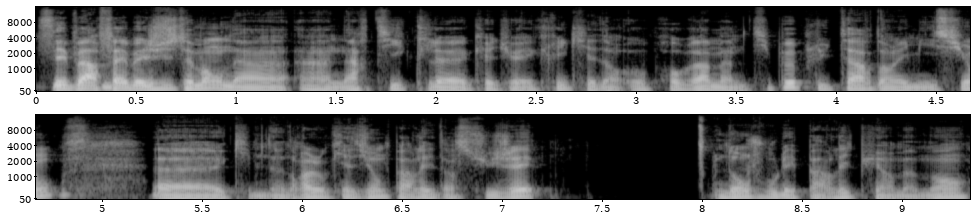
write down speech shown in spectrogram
c'est parfait. Mais justement, on a un, article que tu as écrit qui est dans, au programme un petit peu plus tard dans l'émission, euh, qui me donnera l'occasion de parler d'un sujet dont je voulais parler depuis un moment,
